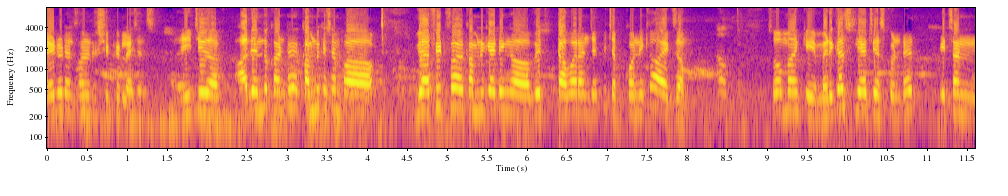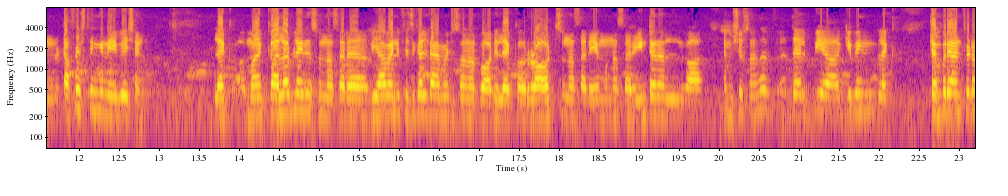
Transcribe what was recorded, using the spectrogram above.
radio telephone restricted licence ఇచ్చి అది ఎందుకంటే communication we're fit for communicating with tower అని చెప్పి చెప్పుకోనికి ఆ ఎగ్జామ్ సో మనకి మెడికల్స్ క్లియర్ చేసుకుంటే it's an toughest thing in aviation like మనకి కలర్ బ్లైండ్నెస్ ఉన్నా సరే we have any physical damages on our body like rods ఉన్నా సరే ఏమున్నా సరే ఇంటర్నల్గా ఎమిషన్స్ ఉన్నా సరే they will be giving like temporary unfit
